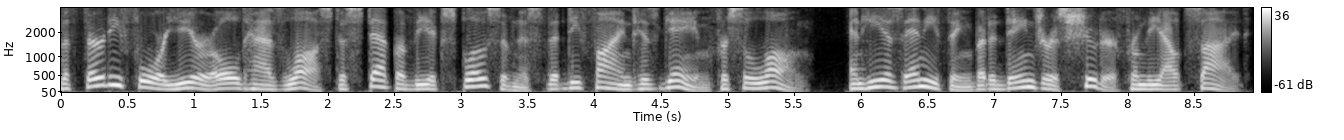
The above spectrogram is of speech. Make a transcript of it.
The 34-year-old has lost a step of the explosiveness that defined his game for so long, and he is anything but a dangerous shooter from the outside.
